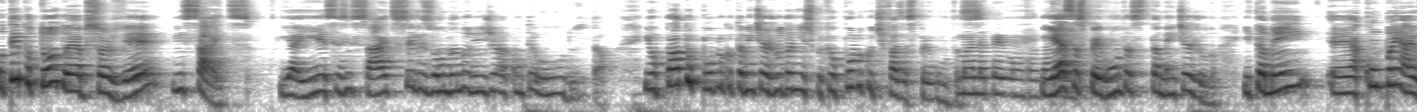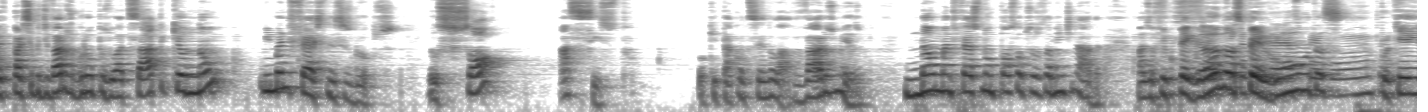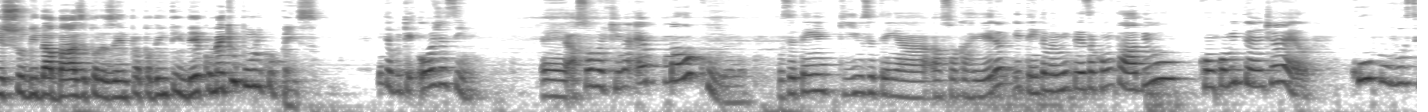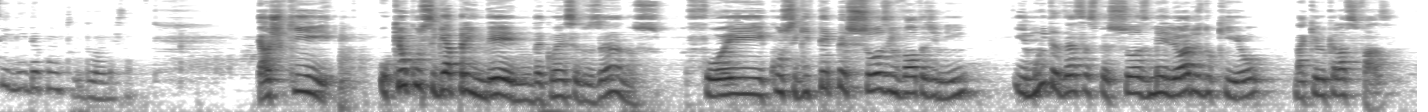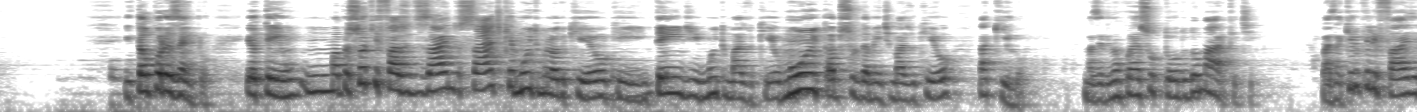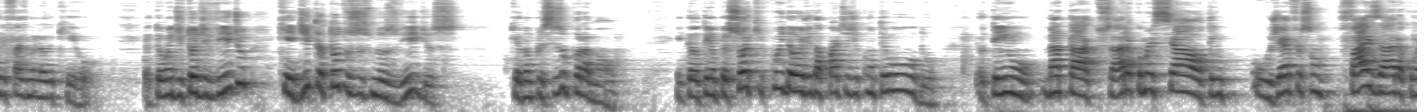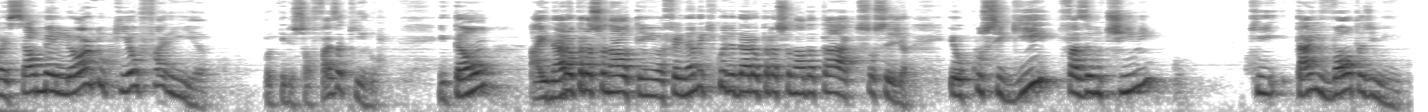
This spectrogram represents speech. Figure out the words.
o tempo todo é absorver insights. E aí esses insights eles vão dando origem a conteúdos e tal. E o próprio público também te ajuda nisso, porque o público te faz as perguntas. manda perguntas. E essas perguntas também te ajudam. E também é, acompanhar. Eu participo de vários grupos do WhatsApp que eu não me manifesto nesses grupos. Eu só assisto o que está acontecendo lá. Vários mesmo. Não manifesto, não posto absolutamente nada. Mas eu fico pegando as pegando as perguntas, perguntas. porque isso me dá base, por exemplo, para poder entender como é que o público pensa. Então, porque hoje, assim, é, a sua rotina é uma loucura, né? Você tem aqui, você tem a, a sua carreira e tem também uma empresa contábil concomitante a ela. Como você lida com tudo, Anderson? Eu acho que o que eu consegui aprender no decorrência dos anos foi conseguir ter pessoas em volta de mim e muitas dessas pessoas melhores do que eu naquilo que elas fazem. Então, por exemplo, eu tenho uma pessoa que faz o design do site que é muito melhor do que eu, que entende muito mais do que eu, muito absurdamente mais do que eu naquilo. Mas ele não conhece o todo do marketing. Mas aquilo que ele faz, ele faz melhor do que eu. Eu tenho um editor de vídeo que edita todos os meus vídeos que eu não preciso pôr a mão. Então eu tenho pessoa que cuida hoje da parte de conteúdo. Eu tenho na Tactus a área comercial, tem, o Jefferson faz a área comercial melhor do que eu faria, porque ele só faz aquilo. Então, aí na área operacional tenho a Fernanda que cuida da área operacional da Tactus, ou seja, eu consegui fazer um time que está em volta de mim.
